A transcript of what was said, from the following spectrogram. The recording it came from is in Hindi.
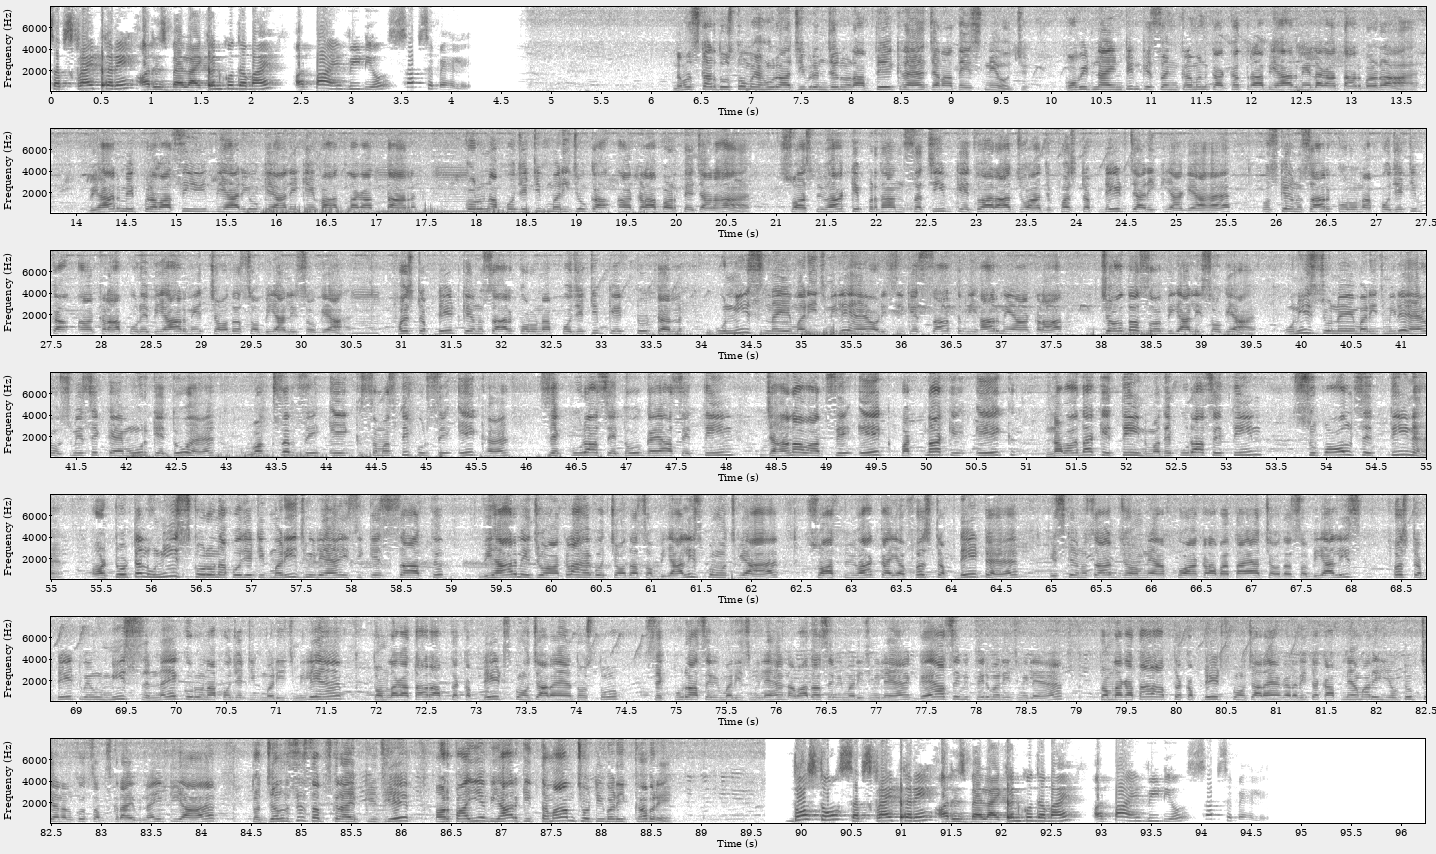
सब्सक्राइब करें और इस बेल आइकन को दबाएँ और पाएँ वीडियो सबसे पहले। नमस्कार दोस्तों, मैं हूँ राजीव रंजन और आप देख रहे हैं जनादेश न्यूज़। कोविड 19 के संक्रमण का खतरा बिहार में लगातार बढ़ रहा है। बिहार में प्रवासी बिहारियों के आने के बाद लगातार कोरोना पॉजिटिव मरीजों का आंकड़ा बढ़ते जा रहा है। स्वास्थ्य विभाग के प्रधान सचिव के द्वारा जो आज फ़र्स्ट अपडेट जारी किया गया है, उसके अनुसार कोरोना पॉजिटिव का आंकड़ा पूरे बिहार में चौदह सौ बयालीस हो गया है। फ़र्स्ट अपडेट के अनुसार कोरोना पॉजिटिव के टोटल 19 नए मरीज़ मिले हैं और इसी के साथ बिहार में आंकड़ा चौदह सौ बयालीस हो गया है। 19 जो नए मरीज़ मिले हैं, उसमें से कैमूर के दो हैं बक्सर से एक, समस्तीपुर से एक हैं शेखपुरा से दो, गया से तीन, जहानाबाद से एक, पटना के एक, नवादा के तीन, मधेपुरा से तीन, सुपौल से तीन हैं और टोटल 19 कोरोना पॉजिटिव मरीज़ मिले हैं। इसी के साथ बिहार में जो आंकड़ा है वो 1442 पहुँच गया है। स्वास्थ्य विभाग का यह फ़र्स्ट अपडेट है। इसके अनुसार जो हमने आपको आंकड़ा बताया 1442 फ़र्स्ट अपडेट में 19 नए कोरोना पॉजिटिव मरीज़ मिले हैं। तो हम लगातार आप तक अपडेट्स पहुँचा रहे हैं दोस्तों। शेखपुरा से भी मरीज़ मिले हैं, नवादा से भी मरीज़ मिले हैं, गया से भी फिर मरीज़ मिले हैं। तो हम लगातार आप तक अपडेट्स पहुँचा रहे हैं। अगर अभी तक आपने हमारे यूट्यूब चैनल को सब्सक्राइब नहीं किया है तो जल्द से सब्सक्राइब कीजिए और पाइए बिहार की तमाम छोटी बड़ी खबरें। दोस्तों सब्सक्राइब करें और इस बेल आइकन को दबाएँ और पाएँ वीडियो सबसे पहले।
